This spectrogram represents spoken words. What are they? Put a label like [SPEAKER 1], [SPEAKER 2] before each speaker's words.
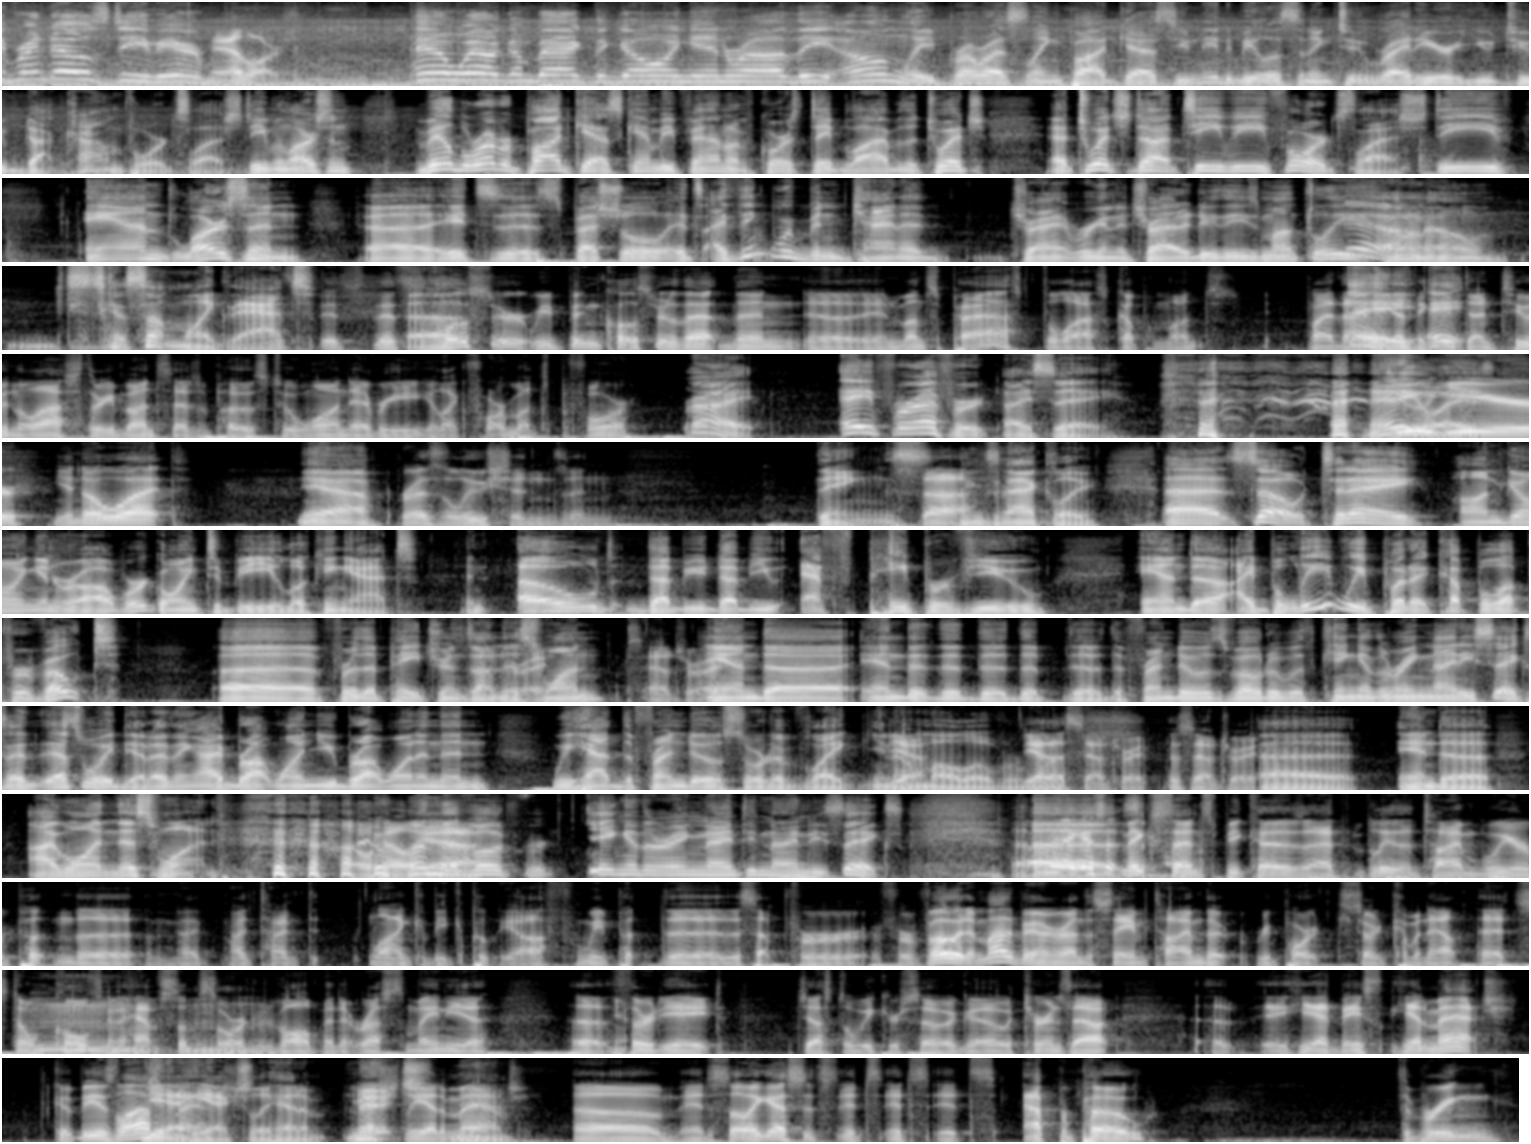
[SPEAKER 1] Hey, friendo, Steve here.
[SPEAKER 2] And Lars.
[SPEAKER 1] And welcome back to Going In Raw, the only pro wrestling podcast you need to be listening to right here at youtube.com forward slash Steve and Larson. Available wherever podcasts can be found, and of course, taped live at the Twitch at twitch.tv forward slash Steve and Larson. Uh, it's a special, it's, I think we've been kind of trying, we're going to try to do these monthly.
[SPEAKER 2] Yeah.
[SPEAKER 1] I don't know. Something like that.
[SPEAKER 2] It's, it's
[SPEAKER 1] Uh,
[SPEAKER 2] closer. We've been closer to that than uh, in months past. The last couple months. By that,
[SPEAKER 1] Hey,
[SPEAKER 2] I think
[SPEAKER 1] hey.
[SPEAKER 2] we've done two in the last three months, as opposed to one every like four months before.
[SPEAKER 1] Right. A for effort, I say.
[SPEAKER 2] New year. You know what?
[SPEAKER 1] Yeah.
[SPEAKER 2] Resolutions and
[SPEAKER 1] things.
[SPEAKER 2] Stuff.
[SPEAKER 1] Exactly. Uh, so today on Going in Raw, we're going to be looking at an old WWF pay per view, and uh, I believe we put a couple up for vote uh, for the patrons on this
[SPEAKER 2] right.
[SPEAKER 1] one.
[SPEAKER 2] Sounds right.
[SPEAKER 1] And uh, and the the the the the, the friendos voted with King of the Ring '96. That's what we did. I think I brought one, you brought one, and then we had the friendos sort of like you know
[SPEAKER 2] yeah,
[SPEAKER 1] mull over.
[SPEAKER 2] Yeah,
[SPEAKER 1] one.
[SPEAKER 2] that sounds right. That sounds right.
[SPEAKER 1] Uh, and uh, I won this one.
[SPEAKER 2] Oh,
[SPEAKER 1] I
[SPEAKER 2] hell
[SPEAKER 1] won the vote for King of the Ring 1996.
[SPEAKER 2] I mean, I guess
[SPEAKER 1] Uh,
[SPEAKER 2] it makes sense because I believe at the time we were putting the my, my time line could be completely off. When we put the this up for for vote, it might have been around the same time that report started coming out that Stone Cold's going to have some sort of
[SPEAKER 1] Mm-hmm.
[SPEAKER 2] involvement at WrestleMania uh, 38, just a week or so ago. It turns out uh, he had basically he had a match. Could be his last.
[SPEAKER 1] yeah,
[SPEAKER 2] match.
[SPEAKER 1] he actually had a
[SPEAKER 2] He actually had a
[SPEAKER 1] Yeah.
[SPEAKER 2] match. Um, and so I guess it's it's it's it's apropos to bring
